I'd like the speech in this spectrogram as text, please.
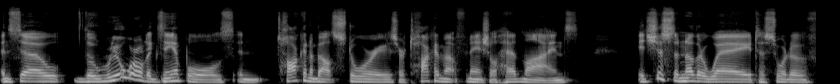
And so the real world examples and talking about stories or talking about financial headlines, it's just another way to sort of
